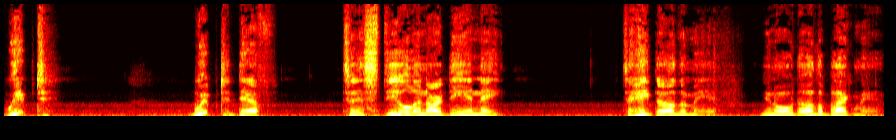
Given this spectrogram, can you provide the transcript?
whipped, whipped to death to instill in our DNA to hate the other man, you know, the other black man.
